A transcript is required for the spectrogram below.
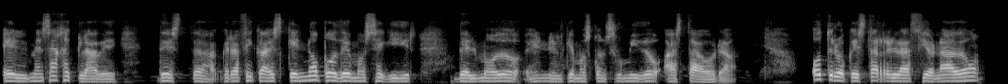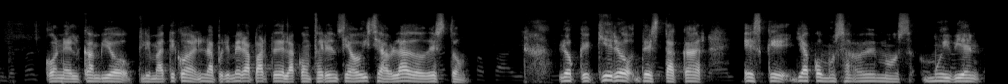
El mensaje clave de esta gráfica es que no podemos seguir del modo en el que hemos consumido hasta ahora. Otro que está relacionado con el cambio climático. En la primera parte de la conferencia hoy se ha hablado de esto. Lo que quiero destacar es que ya como sabemos muy bien,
